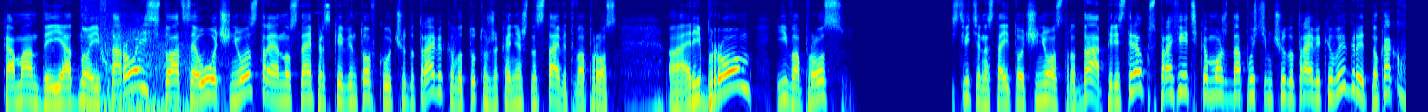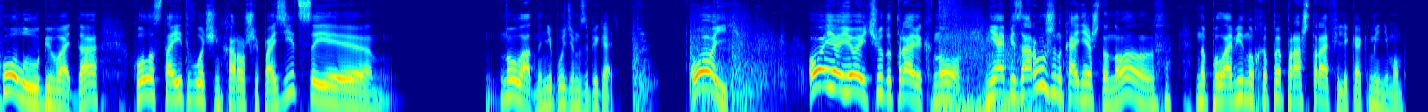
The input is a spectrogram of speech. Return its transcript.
команды и одной, и второй. Ситуация очень острая, но снайперская винтовка у Чуда Травика вот тут уже, конечно, ставит вопрос э, ребром. И вопрос действительно стоит очень остро. Да, перестрелку с профетиком может, допустим, Чудо Травик и выиграет, но как Холу убивать, да? Хола стоит в очень хорошей позиции. Ну ладно, не будем забегать. Ой! Ой-ой-ой, чудо-травик. Ну, не обезоружен, конечно, но наполовину хп проштрафили, как минимум.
